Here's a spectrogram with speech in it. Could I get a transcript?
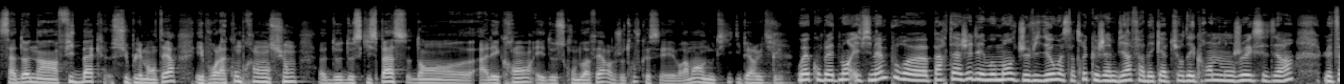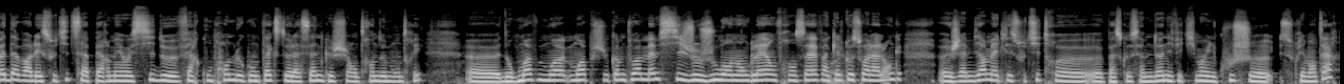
ça donne un feedback supplémentaire. Et pour la compréhension euh, de, ce qui se passe dans, euh, à l'écran et de ce qu'on doit faire, je trouve que c'est vraiment un outil hyper utile. Ouais, complètement. Et puis même pour euh, partager des moments de jeux vidéo, moi c'est un truc que j'aime bien, faire des captures d'écran de mon jeu, etc. Le fait d'avoir les sous-titres, ça permet aussi de faire comprendre le contexte de la scène que je suis en train de montrer. donc moi, moi, moi, je suis comme toi, même si je joue en anglais, en français, enfin quelle que soit la langue, j'aime bien mettre les sous-titres parce que ça me donne effectivement une couche supplémentaire.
